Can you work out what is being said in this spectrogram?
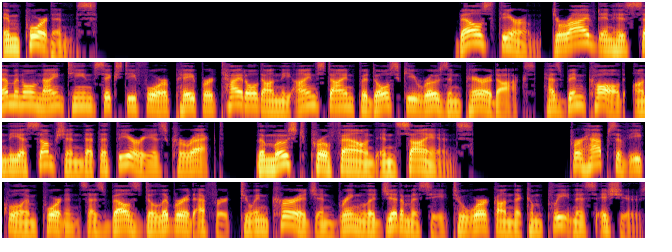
Importance. Bell's theorem, derived in his seminal 1964 paper titled On the Einstein-Podolsky-Rosen paradox, has been called, on the assumption that the theory is correct, the most profound in science. Perhaps of equal importance is Bell's deliberate effort to encourage and bring legitimacy to work on the completeness issues,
